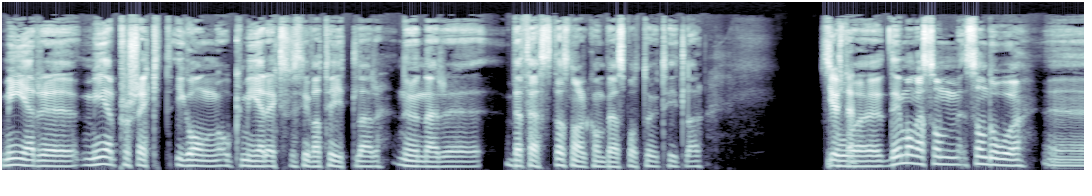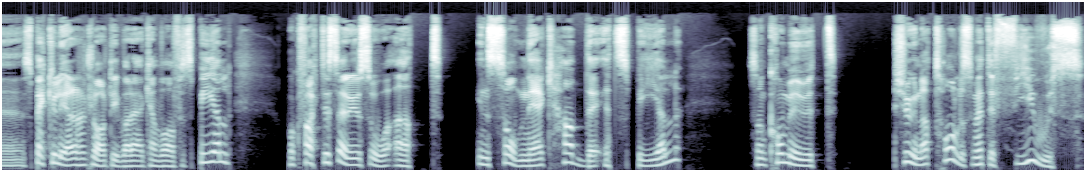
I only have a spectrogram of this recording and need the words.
mer, eh, mer projekt igång och mer exklusiva titlar nu när eh, Bethesda snart kommer börja spotta ut titlar. Så det. det. det är många som, som då eh, spekulerar såklart i vad det här kan vara för spel. Och faktiskt är det ju så att Insomniac hade ett spel som kom ut 2012 som hette Fuse.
